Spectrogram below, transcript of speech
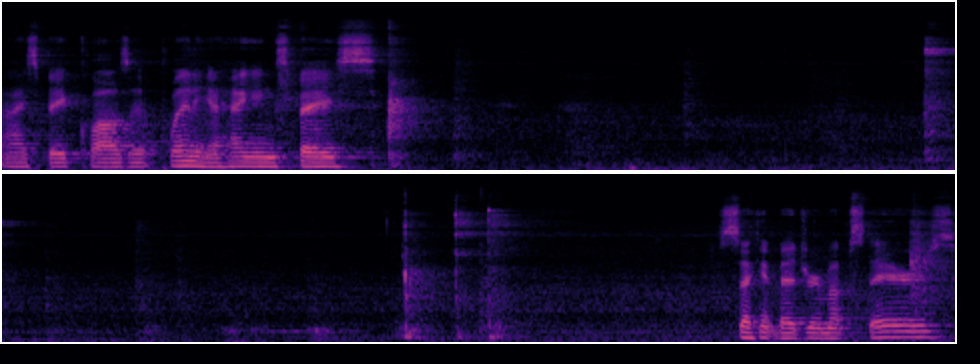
Nice big closet, plenty of hanging space. Second bedroom upstairs.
